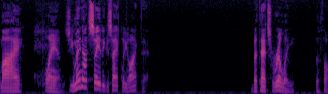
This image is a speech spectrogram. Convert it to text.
my plans. You may not say it exactly like that. But that's really the thought.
